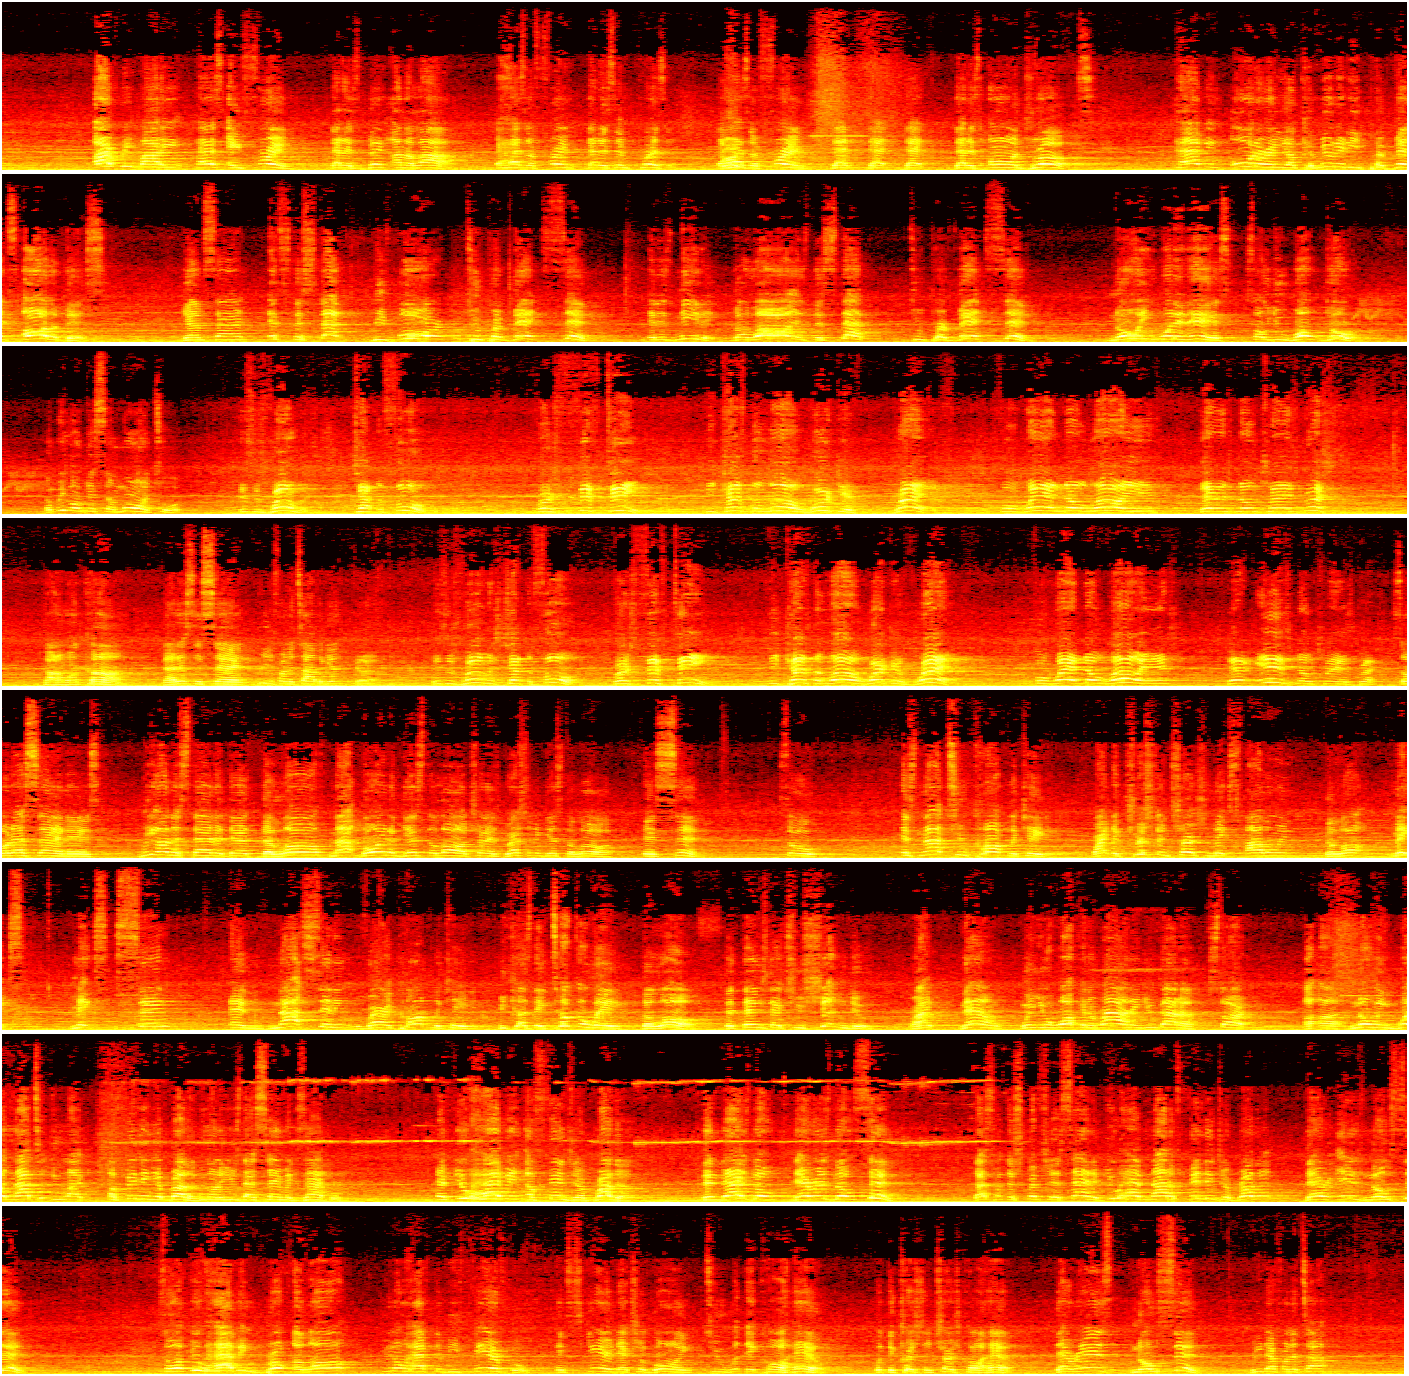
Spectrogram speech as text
Everybody has a friend that has been unalive, that has a friend that is in prison, that has a friend that that that that is on drugs. Having order in your community prevents all of this. You know what I'm saying? It's the step before to prevent sin. It is needed. The law is the step to prevent sin. Knowing what it is so you won't do it. And we're going to get some more into it. This is Romans chapter 4, verse 15. Because the law worketh wrath, for where no law is, there is no transgression. One con. Now this is saying, read it from the top again. God. This is Romans chapter 4, verse 15. because the law worketh wrath. For where no law is, there is no transgression. So that's saying is, we understand that there's the law, not going against the law, transgression against the law is sin. So it's not too complicated, right? The Christian church makes following the law, makes, makes sin and not sinning very complicated because they took away the law, the things that you shouldn't do, right? Now, when you're walking around and you gotta start uh, uh, knowing what not to do, like offending your brother. We're to use that same example. If you haven't offended your brother, then there is no there is no sin. That's what the scripture is saying. If you have not offended your brother, there is no sin. So if you haven't broke a law, you don't have to be fearful and scared that you're going to what they call hell, what the Christian church call hell. There is no sin. Read that from the top.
